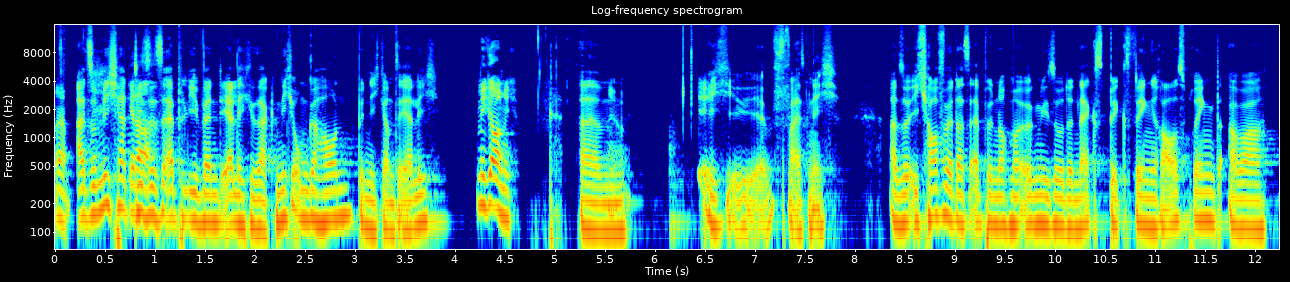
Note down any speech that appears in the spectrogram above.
Ja. Also mich hat Genau. dieses Apple-Event ehrlich gesagt nicht umgehauen, bin ich ganz ehrlich. Mich auch nicht. Ähm, Ja. Ich äh, weiß nicht. Also ich hoffe, dass Apple nochmal irgendwie so the next big thing rausbringt, aber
